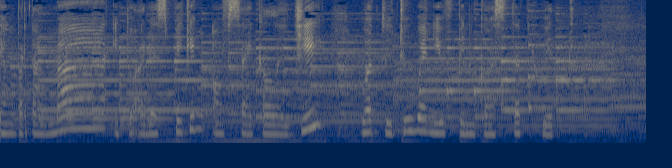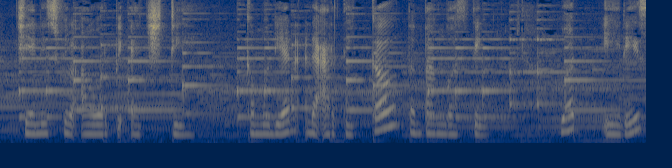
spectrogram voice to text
Yang pertama itu ada speaking of psychology, what to do when you've been ghosted with Janice Our PhD. Kemudian ada artikel tentang ghosting, what it is,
